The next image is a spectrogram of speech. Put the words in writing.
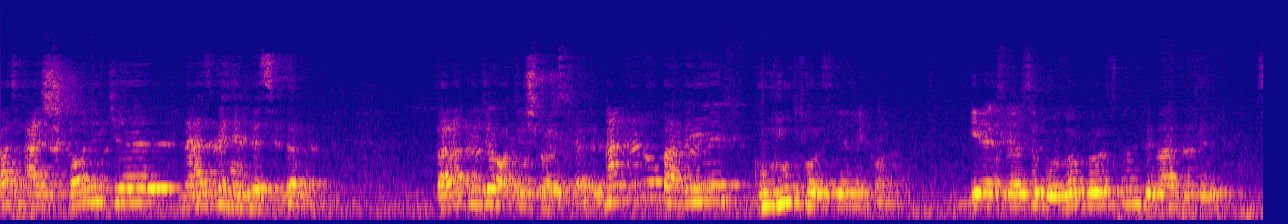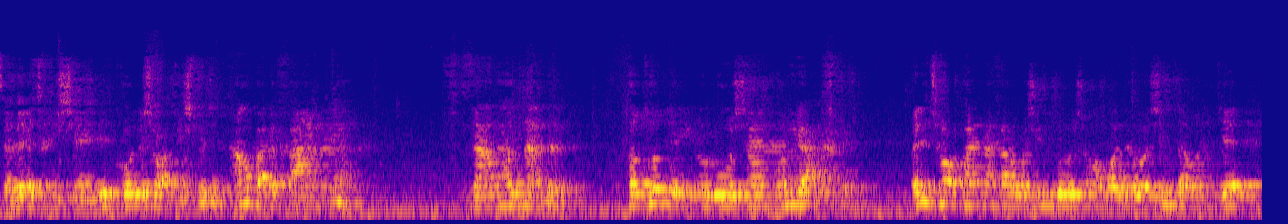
پس اشکالی که نظم هندسی داره. برای اینجا آتش درست کرده. من اینو برای گروه توصیه می‌کنم. یه اسپرس بزرگ درست کنید به بعد که صدای چیزی شنیدید کلش آتش بدید اما برای فرد نه. زمان نداره. تا تو اینو روشن کنی رفته. ولی چهار پنج نفر باشیم جلوش آماده باشیم زمانی که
